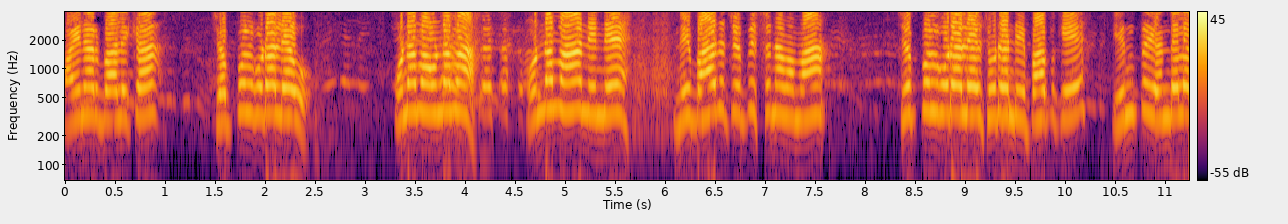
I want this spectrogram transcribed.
మైనర్ బాలిక చెప్పులు కూడా లేవు. ఉండమ్మా ఉండమ్మా ఉండమ్మా నిన్నే నీ బాధ చూపిస్తున్నామమ్మా. చెప్పులు కూడా లేవు చూడండి పాపకి. ఇంత ఎండలో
